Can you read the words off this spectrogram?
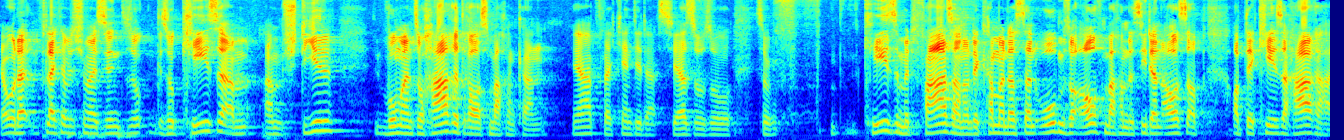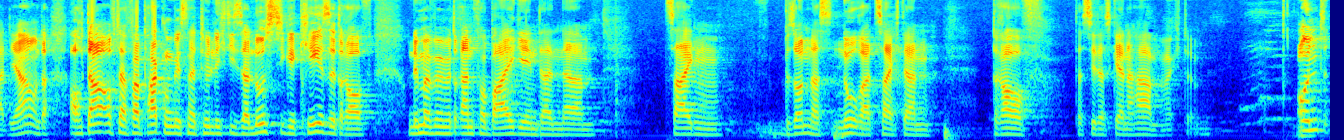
Ja, oder vielleicht habe ich schon mal gesehen, so, so Käse am, am Stiel, wo man so Haare draus machen kann. Ja, vielleicht kennt ihr das. Ja, so, so, so Käse mit Fasern und da kann man das dann oben so aufmachen. Das sieht dann aus, ob, ob der Käse Haare hat. Ja? Und auch da auf der Verpackung ist natürlich dieser lustige Käse drauf. Und immer wenn wir dran vorbeigehen, dann ähm, zeigen, besonders Nora zeigt dann drauf, dass sie das gerne haben möchte. Und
